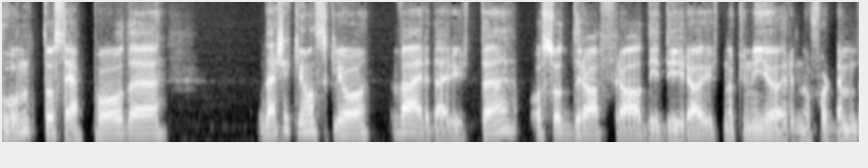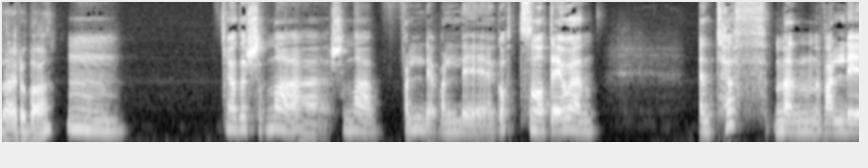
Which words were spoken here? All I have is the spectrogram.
vondt å se på. Det, det er skikkelig vanskelig å være der ute og så dra fra de dyra uten å kunne gjøre noe for dem der og da. Mm. Ja, det skjønner jeg, skjønner jeg, veldig, veldig godt. Sånn at det er jo en, en tøff, men veldig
